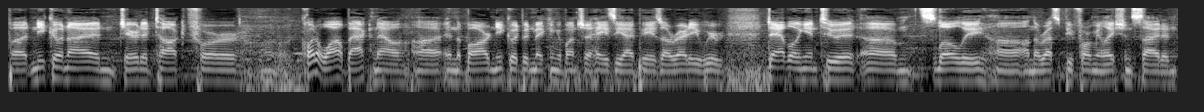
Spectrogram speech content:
But Nico and I and Jared had talked for uh, quite a while back now uh, in the bar. Nico had been making a bunch of hazy IPAs already. We were dabbling into it um, slowly uh, on the recipe formulation side, and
